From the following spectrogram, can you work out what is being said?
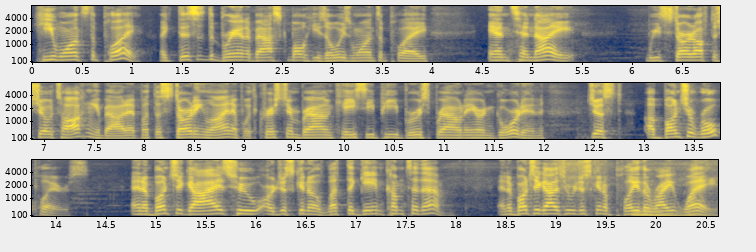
he wants to play. Like this is the brand of basketball he's always wanted to play. And tonight, we start off the show talking about it, but the starting lineup with Christian Braun, KCP, Bruce Brown, Aaron Gordon, just a bunch of role players and a bunch of guys who are just going to let the game come to them and a bunch of guys who are just going to play the right way.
